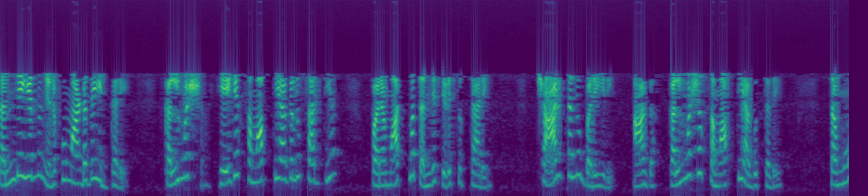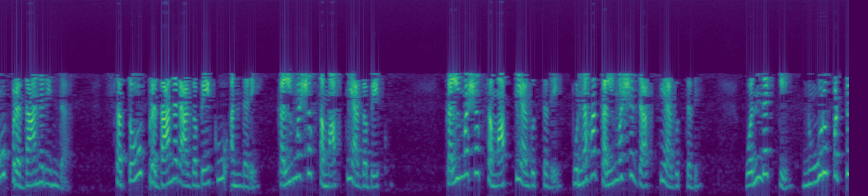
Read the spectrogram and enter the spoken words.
ತಂದೆಯನ್ನು ನೆನಪು ಮಾಡದೇ ಇದ್ದರೆ ಕಲ್ಮಶ ಹೇಗೆ ಸಮಾಪ್ತಿಯಾಗಲು ಸಾಧ್ಯ? ಪರಮಾತ್ಮ ತಂದೆ ತಿಳಿಸುತ್ತಾರೆ ಚಾರ್ಟ್ ಅನ್ನು ಬರೆಯಿರಿ, ಆಗ ಕಲ್ಮಶ ಸಮಾಪ್ತಿಯಾಗುತ್ತದೆ. ತಮೋ ಪ್ರಧಾನರಿಂದ ಸತೋ ಪ್ರಧಾನರಾಗಬೇಕು ಅಂದರೆ ಕಲ್ಮಶ ಸಮಾಪ್ತಿಯಾಗಬೇಕು. ಕಲ್ಮಶ ಸಮಾಪ್ತಿಯಾಗುತ್ತದೆ. ಪುನಃ ಕಲ್ಮಶ ಜಾಸ್ತಿ ಆಗುತ್ತದೆ ಒಂದಕ್ಕೆ ನೂರು ಪಟ್ಟು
